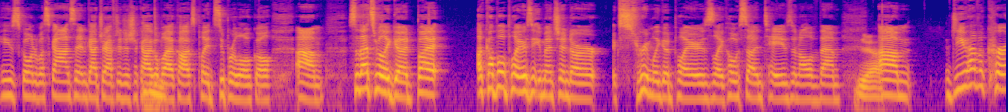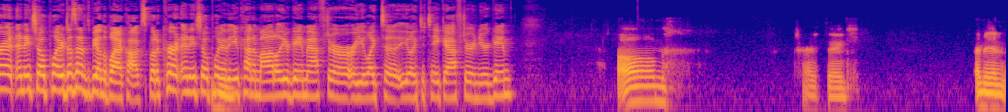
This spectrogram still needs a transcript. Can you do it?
he's going to Wisconsin, got drafted to Chicago mm-hmm. Blackhawks, played super local, um, so that's really good. But a couple of players that you mentioned are extremely good players, like Hossa and Toews and all of them. Yeah. Um, do you have a current NHL player? Doesn't have to be on the Blackhawks, but a current NHL player mm. that you kind of model your game after, or you like to you like to take after in your game? Um, to think. I mean,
